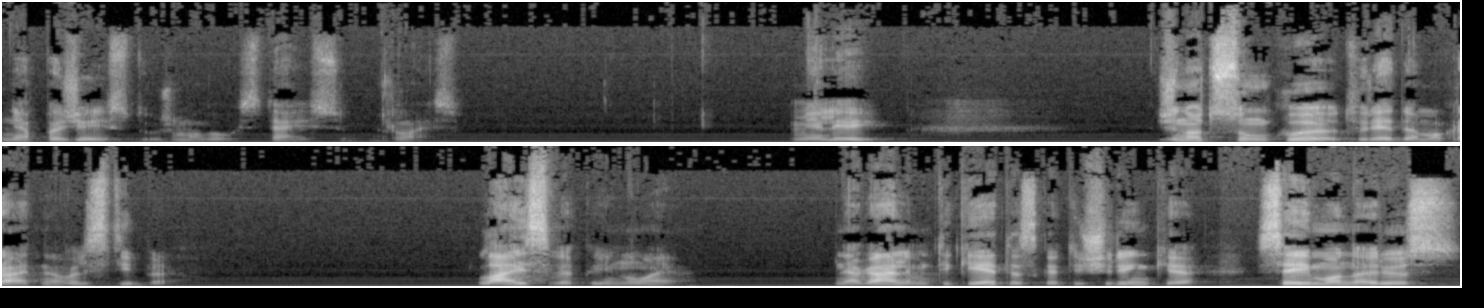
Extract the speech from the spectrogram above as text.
nepažeistų žmogaus teisų ir laisvės. Mėlyjei, žinot, sunku turėti demokratinę valstybę. Laisvė kainuoja. Negalim tikėtis, kad išrinkę Seimo narius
